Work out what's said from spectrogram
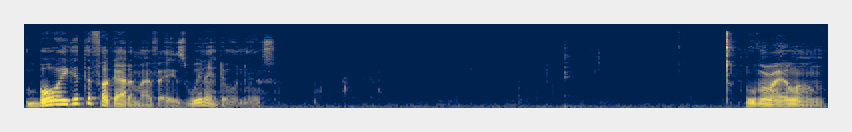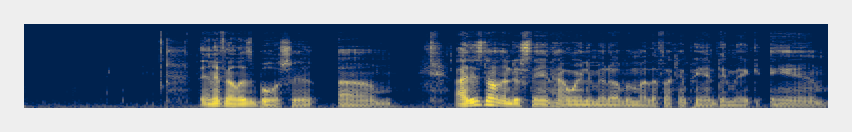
Boy, get the fuck out of my face. We're not doing this. Moving right along. The NFL is bullshit. Um, I just don't understand how we're in the middle of a motherfucking pandemic and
